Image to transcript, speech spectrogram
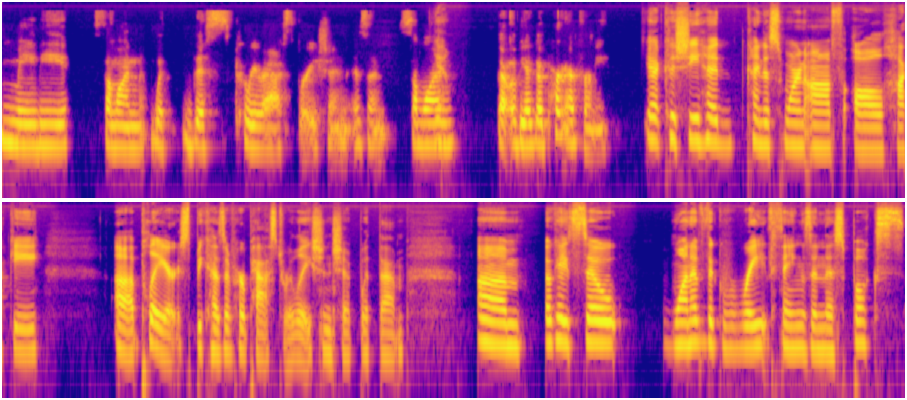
Maybe someone with this career aspiration isn't someone Yeah. that would be a good partner for me. Yeah, because she had kind of sworn off all hockey uh, players because of her past relationship with them. Um, okay, so one of the great things in this book's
